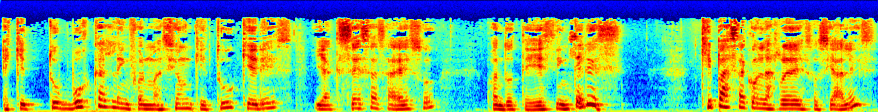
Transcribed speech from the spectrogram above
es que tú buscas la información que tú quieres y accesas a eso cuando te es de interés. ¿Qué pasa con las redes sociales?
